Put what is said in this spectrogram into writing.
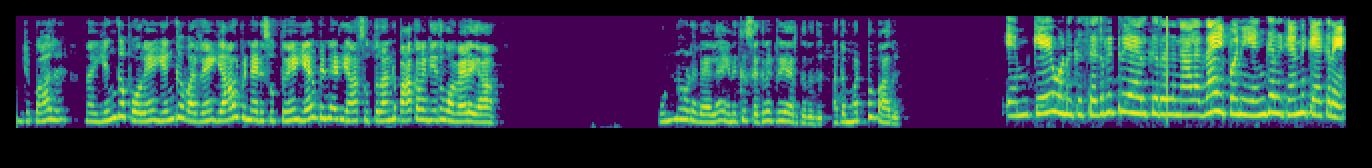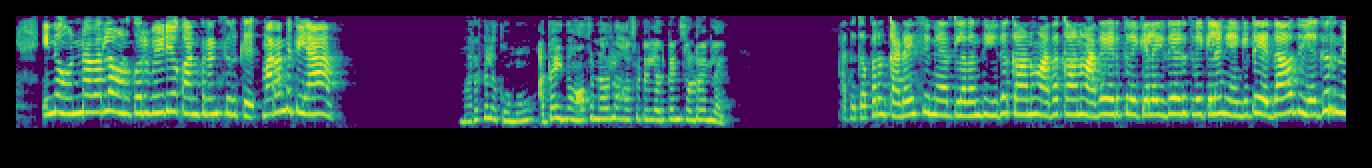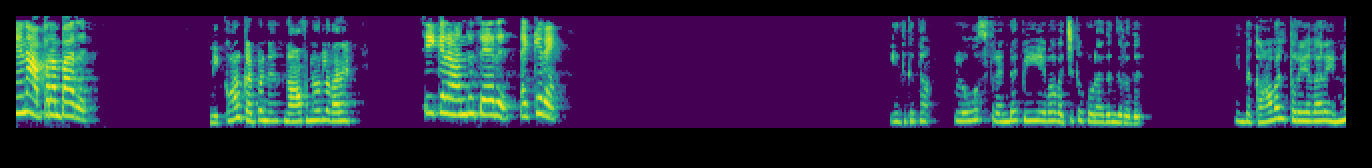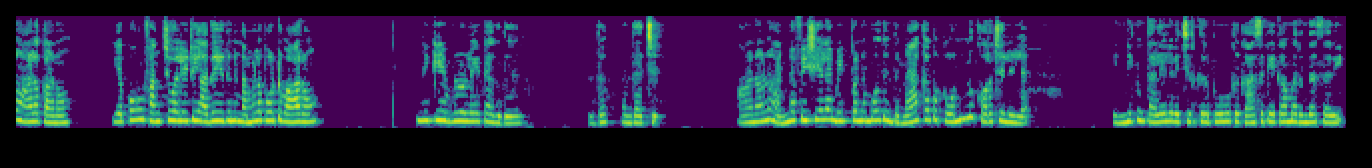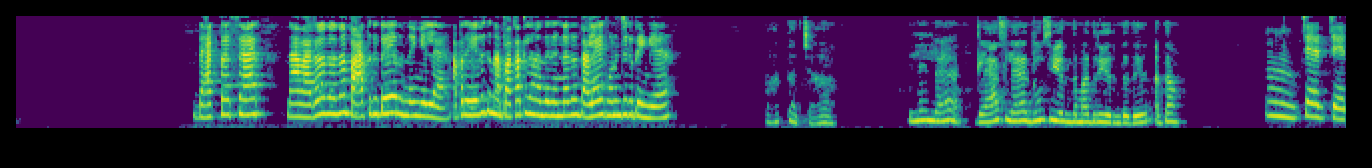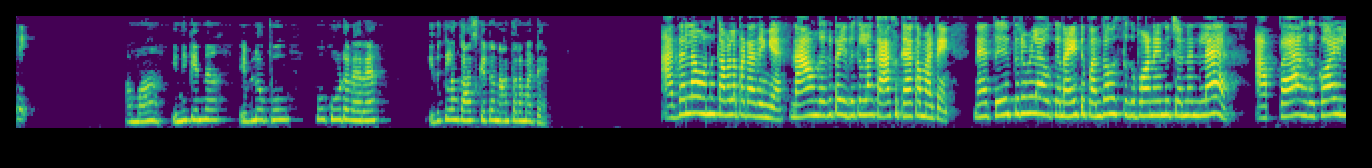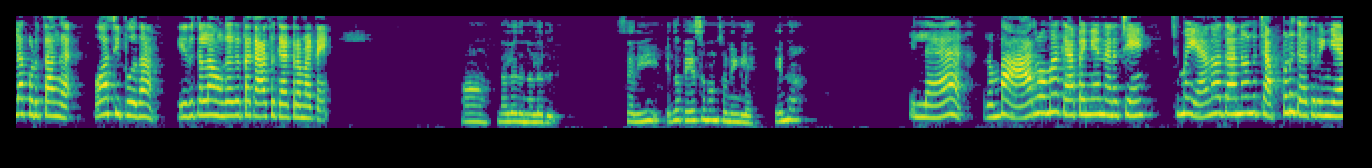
இங்க பாரு நான் எங்க போறேன் எங்க வர்றேன் யார் பின்னாடி சுத்துறேன் ஏன் பின்னாடி யார் சுத்துறான்னு பார்க்க வேண்டியது உன் வேலையா? உன்னோட வேலை எனக்கு செக்ரட்டரியா இருக்கிறது. அதை மட்டும் பாரு. எம்கே உனக்கு செக்ரட்டரியா இருக்கிறதுனால தான் இப்போ நீ எங்க இருக்கேன்னு கேக்குறேன். இன்னும் ஒன் ஹவர்ல உனக்கு ஒரு வீடியோ கான்ஃபரன்ஸ் இருக்கு. மறந்துட்டியா? மறக்கல கோமு. அதான் இன்னும் ஹாஃப் அன் ஹவர்ல ஹாஸ்பிட்டல்ல இருப்பேன்னு சொல்றேன்ல. அதுக்கப்புறம் கடைசி நேரத்துல வந்து இதை காணும் அதை காணும் அதை எடுத்து வைக்கல இதை எடுத்து வைக்கலன்னு என்கிட்ட ஏதாவது எகிர்னேன்னு அப்புறம் பாரு. நீ கால் கட் பண்ணு. நான் ஹாஃப் அன் ஹவர்ல வரேன். சீக்கிரம் வந்து சேரு. வைக்கிறேன். இதுக்கு தான் க்ளோஸ் ஃப்ரெண்டை பிஏவா வச்சுக்க கூடாதுங்கிறது. இந்த காவல்துறையை வேற இன்னும் ஆளை காணோம். எப்பவும் ஃபங்க்சுவாலிட்டி அது இதுன்னு நம்மளை போட்டு வாரோம். இன்னைக்கு இவ்வளோ லேட் ஆகுது. இதோ வந்தாச்சு. ஆனாலும் அன்அஃபிஷியலாக மீட் பண்ணும்போது இந்த மேக்கப்புக்கு ஒன்றும் குறைச்சல் இல்லை. இன்னைக்கும் தலையில வச்சிருக்கிற பூவுக்கு காசு கேட்காம இருந்தா சரி. டாக்டர் சார் நான் வர்றதை தான் பார்த்துக்கிட்டே இருந்தீங்கல்ல. அப்புறம் எதுக்கு நான் பக்கத்தில் வந்து நின்னதும் தலையை குனிஞ்சுக்கிட்டீங்க? பார்த்தாச்சா? இல்ல இல்ல. கிளாஸ்ல தூசி இருந்த மாதிரி இருந்தது. அதான். சரி சரி. ஆமா இன்னைக்கு என்ன? இவ்ளோ பூ பூ கூட வேற. இதுக்கெல்லாம் காசு கேட்டா நான் தர மாட்டேன் அதெல்லாம் ஒன்றும் கவலைப்படாதீங்க. நான் உங்ககிட்ட இதுக்கெல்லாம் காசு கேட்க மாட்டேன். நேற்று திருவிழாவுக்கு நைட்டு பந்தோபஸ்துக்கு போனேன்னு சொன்னேன்ல அப்போ அங்கே கோயிலில் கொடுத்தாங்க. ஓசி பூ தான். இதுக்கெல்லாம் உங்ககிட்ட காசு கேட்டுற மாட்டேன். ஆ நல்லது நல்லது. சரி ஏதோ பேசணும்னு சொன்னீங்களே. என்ன? இல்லை ரொம்ப ஆர்வமாக கேட்பீங்கன்னு நினச்சேன். சும்மா ஏனோ தானோன்னு சப்புன்னு கேட்குறீங்க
